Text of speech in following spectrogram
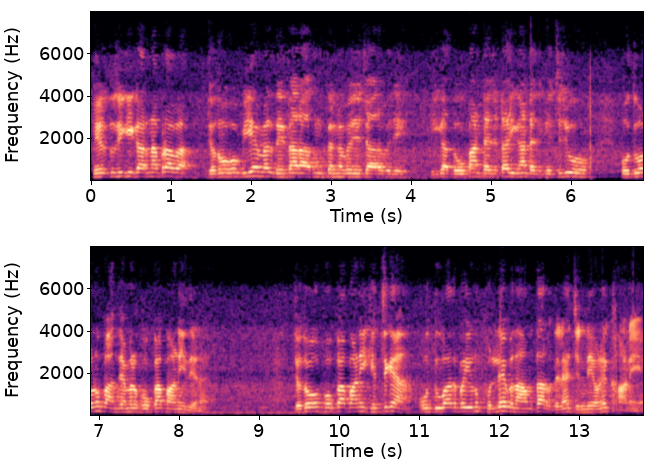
ਫਿਰ ਤੁਸੀਂ ਕੀ ਕਰਨਾ ਭਰਾਵਾ? ਜਦੋਂ ਉਹ 20 ml ਦੇਤਾ ਰਾਤ ਨੂੰ 3 ਵਜੇ 4 ਵਜੇ, ਠੀਕ ਆ 2 ਘੰਟੇ ਚ 2.5 ਘੰਟੇ ਚ ਖਿੱਚ ਜੂ ਉਹ। ਉਦੋਂ ਉਹਨੂੰ 5 ml ਫੋਕਾ ਪਾਣੀ ਦੇਣਾ। ਜਦੋਂ ਉਹ ਫੋਕਾ ਪਾਣੀ ਖਿੱਚ ਗਿਆ, ਉਦੋਂ ਬਾਅਦ ਬਈ ਉਹਨੂੰ ਖੁੱਲੇ ਬਦਾਮ ਧਰ ਦੇਣਾ ਜਿੰਨੇ ਉਹਨੇ ਖਾਣੇ ਆ,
